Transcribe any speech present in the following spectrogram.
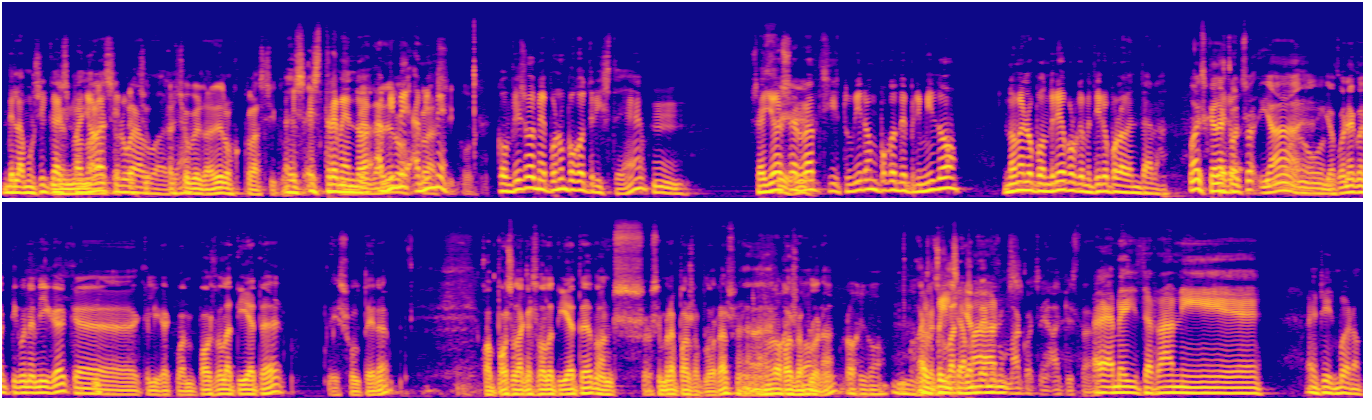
de la música No, no, española, ha sin lugar a dudas. ha ¿eh? hecho verdaderos clásicos. Es, es tremendo. A mí, me, a mí me, confieso que me pone un poco triste. ¿eh? Mm. O sea, yo a. Serrat, si estuviera un poco deprimido, no me lo pondría porque me tiro por la ventana. No, és que de Però- cançó, ja, Bueno, bueno. jo conec, tinc una amiga que, que li, quan posa la tieta, és soltera, quan posa la cançó de la tieta, doncs sempre posa a plorar, eh, posa a plorar. Lógico. La Els cançó de la vells tieta és un amants, maco, sí, aquí està. eh, Mediterrani, eh, en fin, bueno.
